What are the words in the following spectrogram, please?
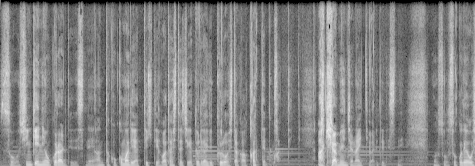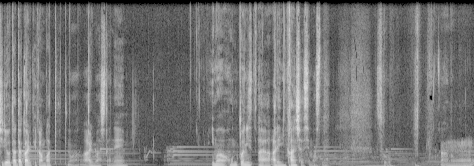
そう真剣に怒られてですねあんたここまでやってきて私たちがどれだけ苦労したか分かってんのか諦めんじゃないって言われてですね。そうそこでお尻を叩かれて頑張ったっていうのはありましたね。今は本当にああれに感謝してますね。そう。あのー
